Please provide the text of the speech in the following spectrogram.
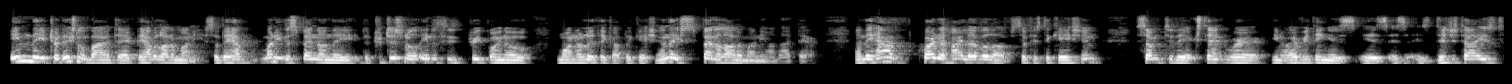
in the traditional biotech, they have a lot of money. So they have money to spend on the, the traditional Industry 3.0 monolithic application, and they spend a lot of money on that there. And they have quite a high level of sophistication, some to the extent where you know everything is is is, is digitized.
